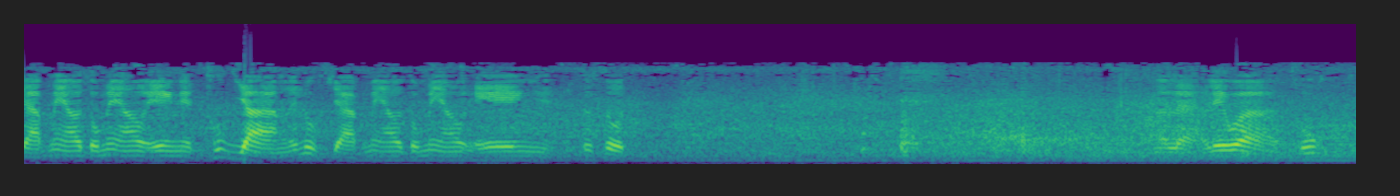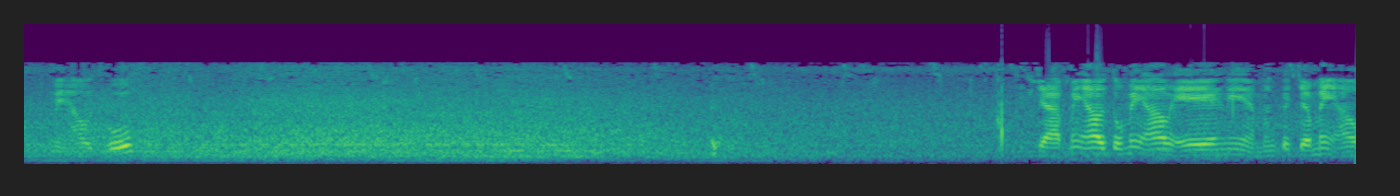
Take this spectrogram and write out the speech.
จากไม่เอาตัวไม่เอาเองเนี่ย ทุกอย่างเลยลูกจากไม่เอาตัวไม่เอาเองสุดๆนั่นแหละ เรียกว่าทุกไม่เอาทุก จากไม่เอาตัวไม่เอาเองเนี่ย มันก็จะไม่เอา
